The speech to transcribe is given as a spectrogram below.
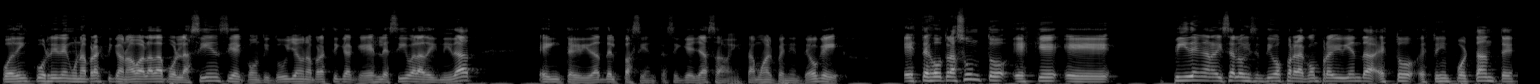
pueda incurrir en una práctica no avalada por la ciencia y constituya una práctica que es lesiva a la dignidad e integridad del paciente. Así que ya saben, estamos al pendiente. Ok, este es otro asunto, es que eh, piden analizar los incentivos para la compra de vivienda. Esto, esto es importante.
